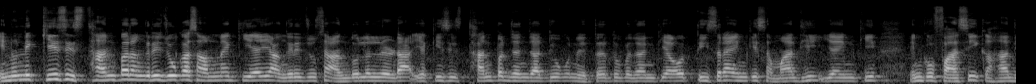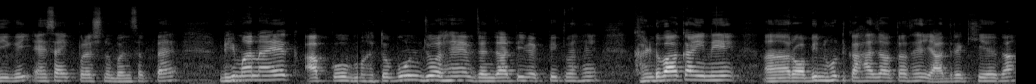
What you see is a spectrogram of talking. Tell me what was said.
इन्होंने किस स्थान पर अंग्रेज़ों का सामना किया या अंग्रेज़ों से आंदोलन लड़ा या किस स्थान पर जनजातियों को नेतृत्व प्रदान किया? और तीसरा, इनकी समाधि या इनकी, इनको फांसी कहाँ दी गई? ऐसा एक प्रश्न बन सकता है। भीमा नायक आपको महत्वपूर्ण जो है, जनजाति व्यक्तित्व हैं, खंडवा का इन्हें रॉबिनहुड कहा जाता था, याद रखिएगा।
